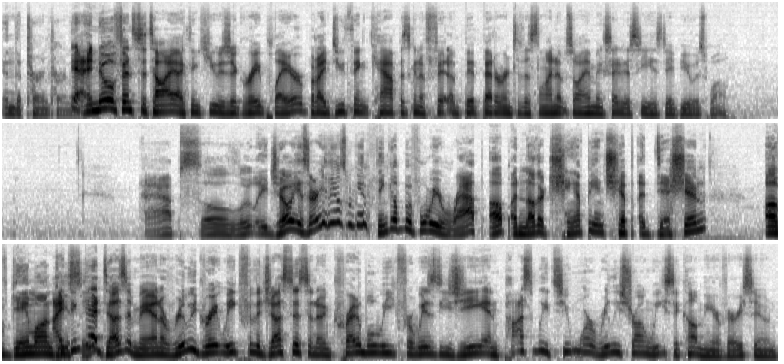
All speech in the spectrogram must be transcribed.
in the turn tournament. Yeah, and no offense to Ty, I think he was a great player, but I do think Cap is going to fit a bit better into this lineup, so I am excited to see his debut as well. Absolutely. Joey, is there anything else we can think of before we wrap up another championship edition of Game On DC? I think that does it, man. A really great week for the Justice, an incredible week for WizDG, and possibly two more really strong weeks to come here very soon.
